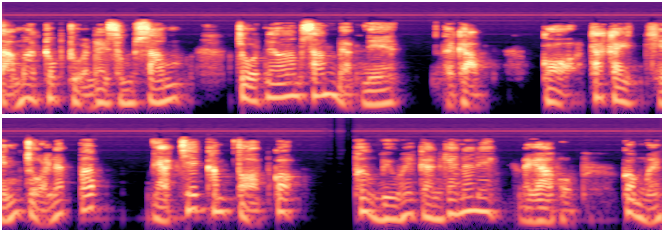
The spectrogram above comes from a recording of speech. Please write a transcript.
สามารถทบทวนได้ซ้ำๆโจทย์แนวซ้ำๆแบบนี้นะครับ ก็ถ้าใครเห็นโจทย์แล้วปั๊บอยากเช็คคำตอบก็เพิ่มวิวให้กันแค่นั้นเองนะครับผมก็เหมือน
